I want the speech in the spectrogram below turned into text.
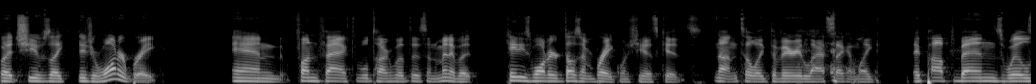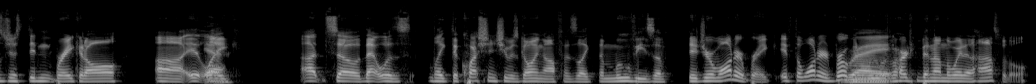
But she was like, "Did your water break?" And fun fact, we'll talk about this in a minute. But Katie's water doesn't break when she has kids. Not until like the very last second. Like they popped Ben's, Will's just didn't break at all. Uh, it Yeah. like. Uh, so that was like the question she was going off is like the movies of did your water break? If the water had broken, we would have already been on the way to the hospital.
